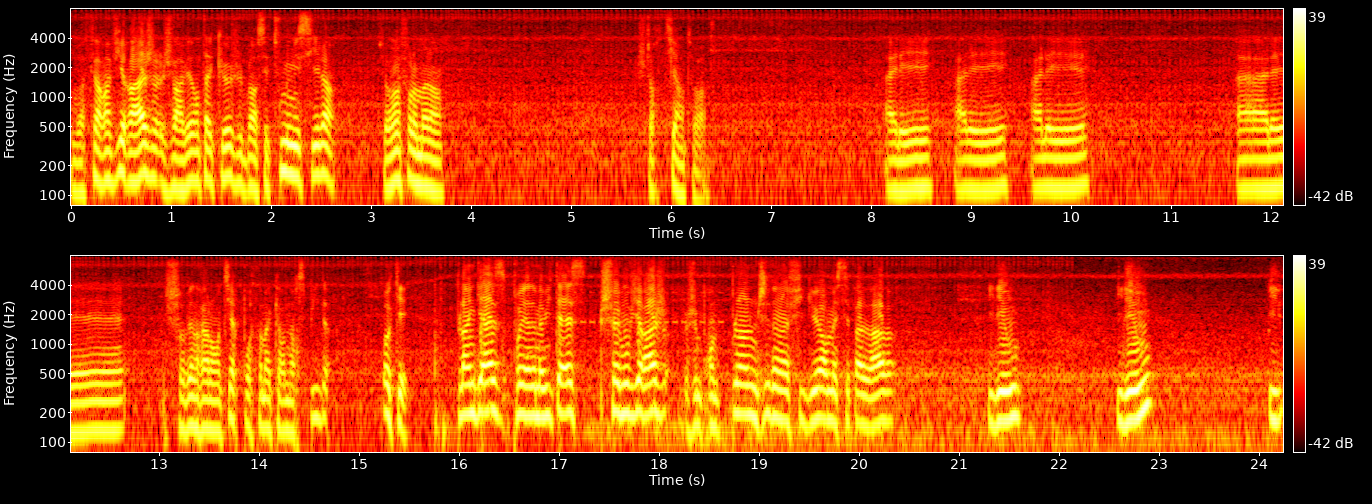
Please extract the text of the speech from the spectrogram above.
On va faire un virage, je vais arriver dans ta queue, je vais balancer tous mes missiles. Tu vas vraiment faire le malin. Je te retiens, toi. Allez, allez, allez. Allez. Je reviens de ralentir pour faire ma corner speed. Ok. Plein de gaz pour y aller à ma vitesse. Je fais mon virage. Je vais me prendre plein de G dans la figure, mais c'est pas grave. Il est où? Il est où? Il...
